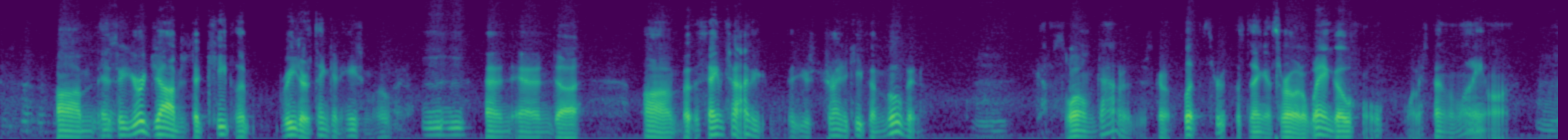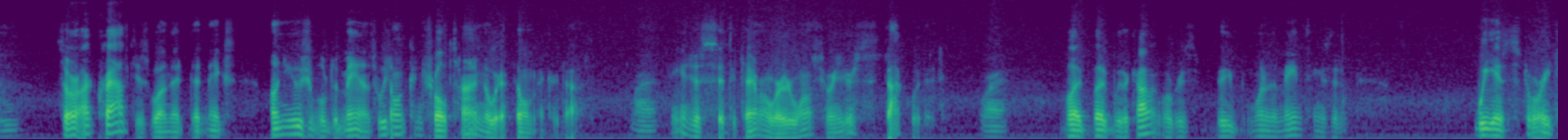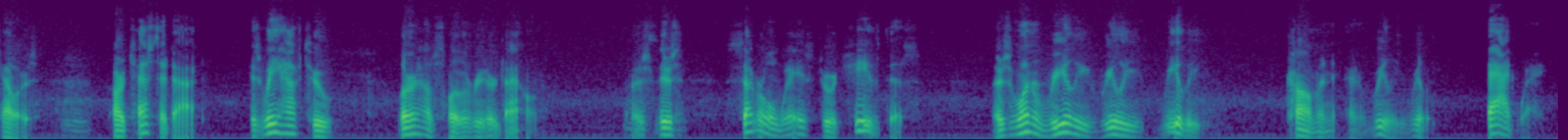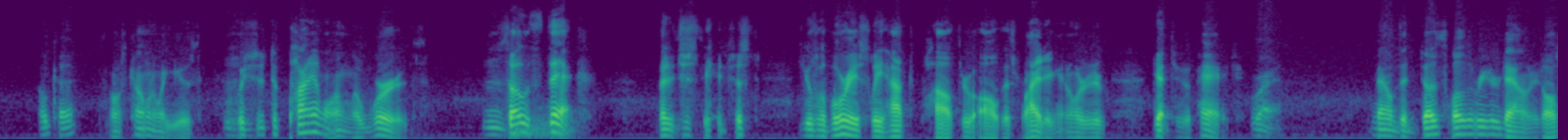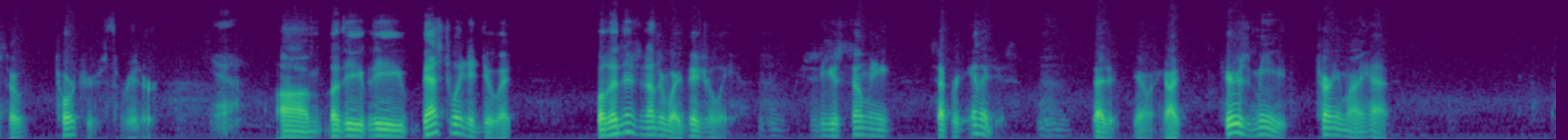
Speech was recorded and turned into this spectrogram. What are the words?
Um, and so your job is to keep the reader thinking he's moving Mm-hmm. and and uh, um, but at the same time you, you're trying to keep them moving. You got to slow them down. Or they're just going to flip through the thing and throw it away and go, well, "What I spend the money on?" Mm-hmm. So our craft is one that, that makes unusual demands. We don't control time the way a filmmaker does. Right. He can just sit the camera where he wants to, and you're stuck with it. But but with the comic book, is the one of the main things that we as storytellers are tested at is we have to learn how to slow the reader down. There's there's several ways to achieve this. There's one really really really common and really really bad way. Okay. It's the most common way used, which is to pile on the words Mhm. so thick that it just it just you laboriously have to plow through all this writing in order to get to the page. Right. Now that does slow the reader down. It also tortures the reader. Yeah. Um, but the the best way to do it, well, then there's another way visually, which is to use so many separate images that it, you know, like here's me turning my head.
